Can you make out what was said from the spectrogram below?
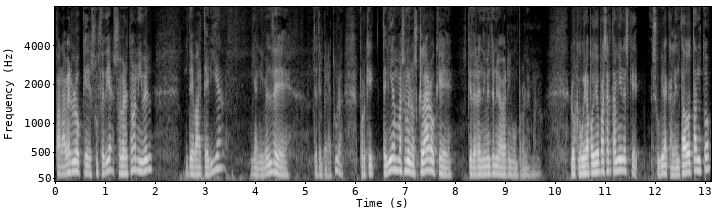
para ver lo que sucedía, sobre todo a nivel de batería y a nivel de, de temperatura, porque tenía más o menos claro que, que de rendimiento no iba a haber ningún problema. ¿no? Lo que hubiera podido pasar también es que se hubiera calentado tanto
